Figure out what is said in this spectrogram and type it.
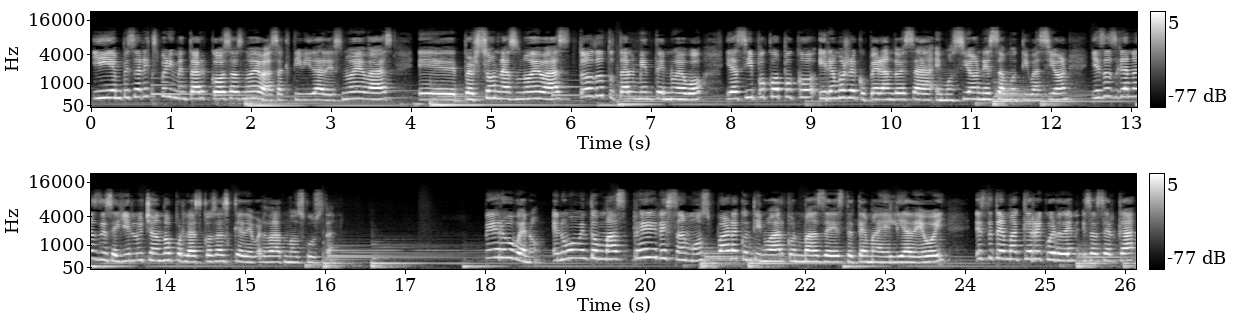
y empezar a experimentar cosas nuevas, actividades nuevas, eh, personas nuevas, todo totalmente nuevo y así poco a poco iremos recuperando esa emoción, esa motivación y esas ganas de seguir luchando por las cosas que de verdad nos gustan. Pero bueno, en un momento más regresamos para continuar con más de este tema el día de hoy este tema que recuerden es acerca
